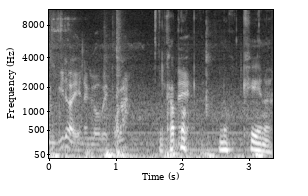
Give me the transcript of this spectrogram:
Und wieder eine, glaube ich, oder? Ich hab noch, noch keine.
